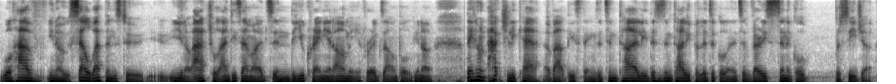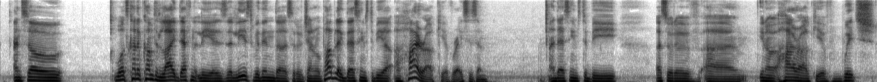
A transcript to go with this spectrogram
will have, you know, sell weapons to, you know, actual anti-Semites in the Ukrainian army, for example. You know, they don't actually care about these things. It's entirely this is entirely political, and it's a very cynical procedure. And so what's kind of come to light definitely is at least within the sort of general public there seems to be a, a hierarchy of racism. And there seems to be a sort of um, you know hierarchy of which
